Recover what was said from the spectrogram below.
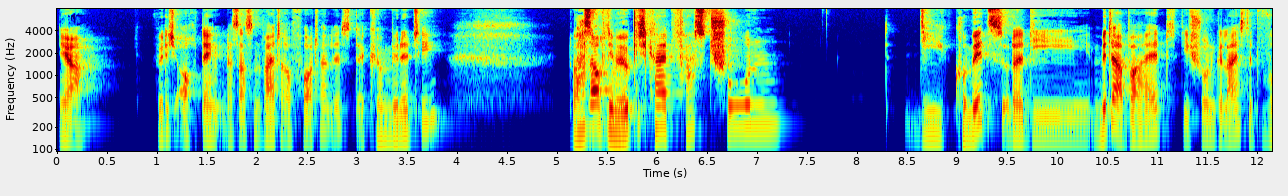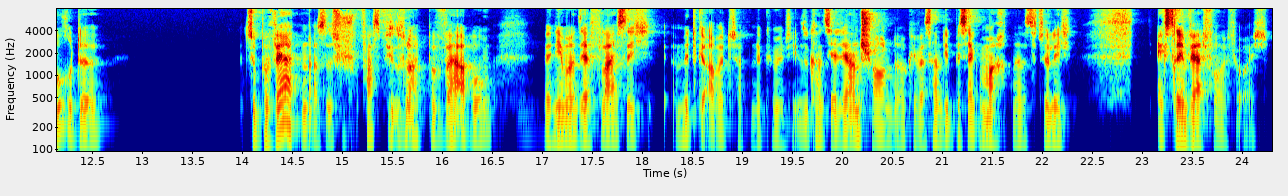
Ja, würde ich auch denken, dass das ein weiterer Vorteil ist, der Community. Du hast auch die Möglichkeit, fast schon die Commits oder die Mitarbeit, die schon geleistet wurde, zu bewerten. Also es ist fast wie so eine Art Bewerbung, wenn jemand sehr fleißig mitgearbeitet hat in der Community. Also kannst du dir anschauen, okay, was haben die bisher gemacht? Ne? Das ist natürlich extrem wertvoll für euch.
